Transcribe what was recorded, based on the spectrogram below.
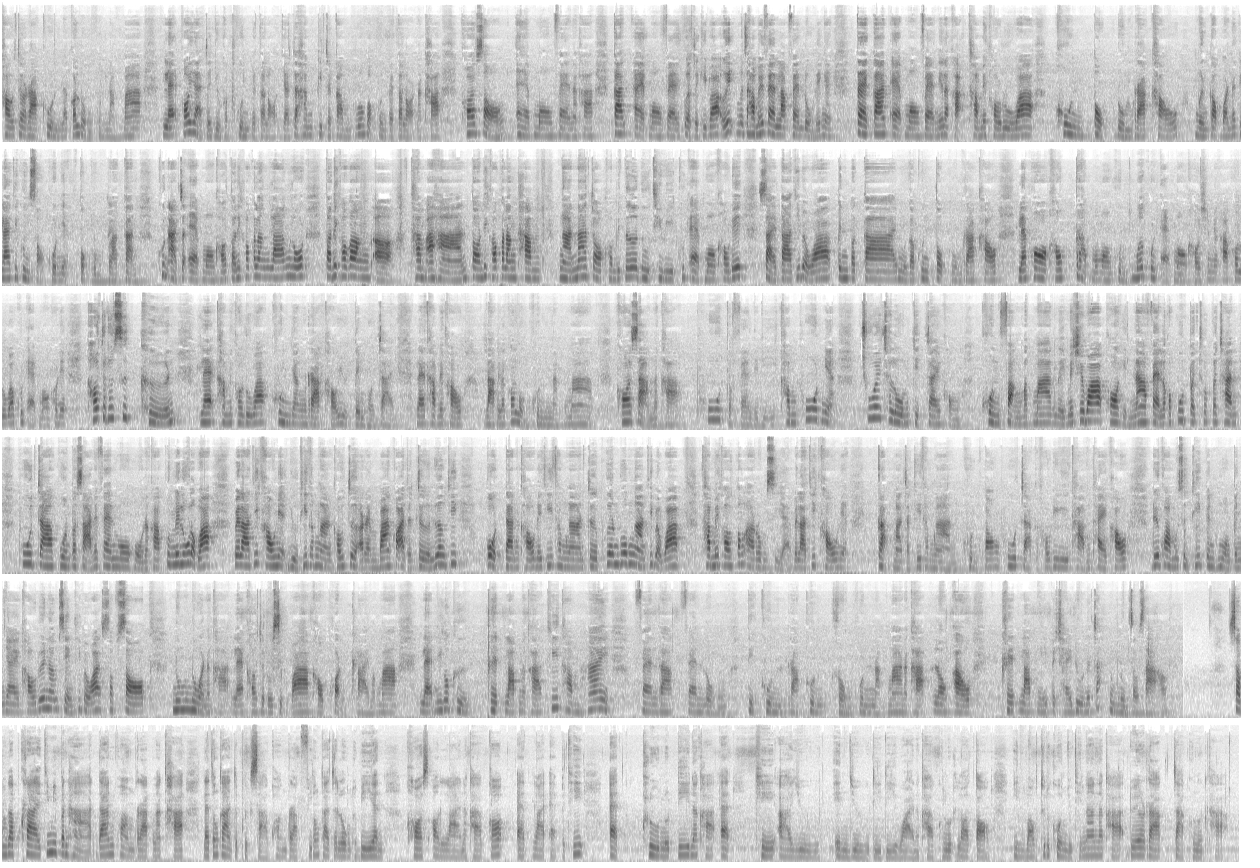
เขาจะรักคุณแล้วก็หลงคุณหนักมาก และก็อยากจะอยู่กับคุณไปตลอด อยากจะทำกิจกรรมร่วมกับคุณไปตลอดนะคะ ข้อ 2 แอบมองแฟนนะคะ การแอบมองแฟนคุณอาจจะคิดว่าเอ้ยมันจะทำให้แฟนรักแฟนหลงได้ไง แต่การแอบมองแฟนนี่แหละค่ะทำให้เขารู้ว่า คุณตกหลุมรักเขา เหมือนกับวันแรก ๆ ที่คุณสองคนเนี่ยตกหลุมรักกัน คุณอาจจะแอบมองเขาตอนที่เขากำลังล้างรถตอนที่เขากำลังเอ่อทำอาหาร ตอนที่เขากำลังทำงานหน้าจอคอมพิวเตอร์ดูทีวี คุณแอบมองเขาด้วยสายตาที่แบบว่าเป็นประกาย เหมือนกับคุณตกหลุมรักเขา และพอเขากลับมามองคุณเมื่อคุณแอบมองเขาใช่ไหมคะเขารู้ว่าคุณแอบมองเขาเนี่ยเขาจะรู้สึกเขิน และทำให้เขารู้ว่าคุณยังรักเขาอยู่เต็มหัวใจ และทำให้เขารักแล้วก็หลงคุณหนักมาก ข้อ 3 นะคะ พูดกับแฟนดีๆคำพูดเนี่ยช่วยชโลมจิตใจของคนฟังมาก ๆ เลย ไม่ใช่ว่าพอเห็นหน้าแฟนแล้วก็พูดประชดประชัน พูดจากวนประสานให้แฟนโมโหนะคะ คุณไม่รู้หรอกว่า เวลาที่เขาเนี่ยอยู่ที่ทำงานเขาเจออะไรมาบ้างเขาอาจจะเจอเรื่องที่กดดันเขาในที่ทำงาน เจอเพื่อนร่วมงานที่แบบว่าทำให้เขาต้องอารมณ์เสีย เวลาที่เขาเนี่ย กลับมาจากที่ทำงาน คุณต้องพูดจากับเขาดี ถามไทยเขาด้วยความรู้สึกที่เป็นห่วงเป็นใยเขาด้วยน้ำเสียงที่แบบว่าซอฟๆนุ่มนวลนะคะ และเขาจะรู้สึกว่าเขาผ่อนคลายมากๆ และนี่ก็คือเคล็ดลับนะคะที่ทำให้แฟนรักแฟนหลง ติดคุณรักคุณหลงคุณหนักมากนะคะ ลองเอาเคล็ดลับนี้ไปใช้ดูนะจ๊ะหนุ่มๆสาวๆ สำหรับใครที่มีปัญหาด้านความรักนะคะ และต้องการจะปรึกษาความรักฟรีต้องการจะลงทะเบียนคอร์สออนไลน์นะคะ ก็แอดไลน์แอดไปที่แอดครูนุดดีนะคะ at k r u n u d d y นะคะ คุณนุชรอตอบ อินบ็อกทุกคนอยู่ที่นั่นนะคะ ด้วยรักจากคุณนุชค่ะ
